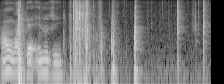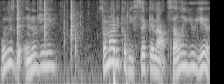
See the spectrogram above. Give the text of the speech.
I don't like that energy. What is the energy? Somebody could be sick and not telling you. Yeah,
